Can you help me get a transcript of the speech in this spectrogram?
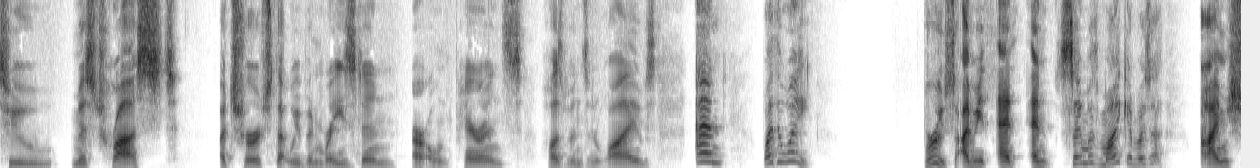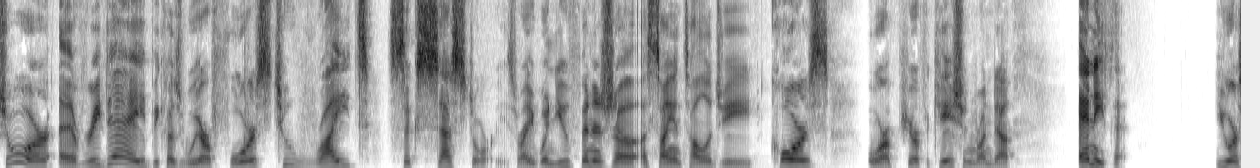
to mistrust a church that we've been raised in, our own parents, husbands and wives. And by the way, Bruce, I mean, and and same with Mike and myself. I'm sure every day because we are forced to write success stories, right? When you finish a, a Scientology course or a purification rundown, anything, you are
